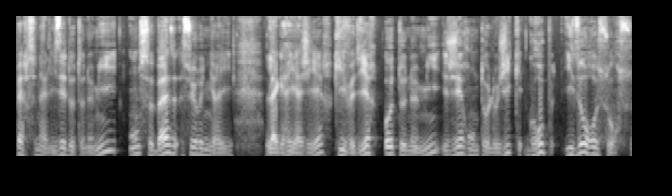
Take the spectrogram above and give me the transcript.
personnalisée d'autonomie, on se base sur une grille. La grille Agir, qui veut dire autonomie gérontologique groupe ISO ressources.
